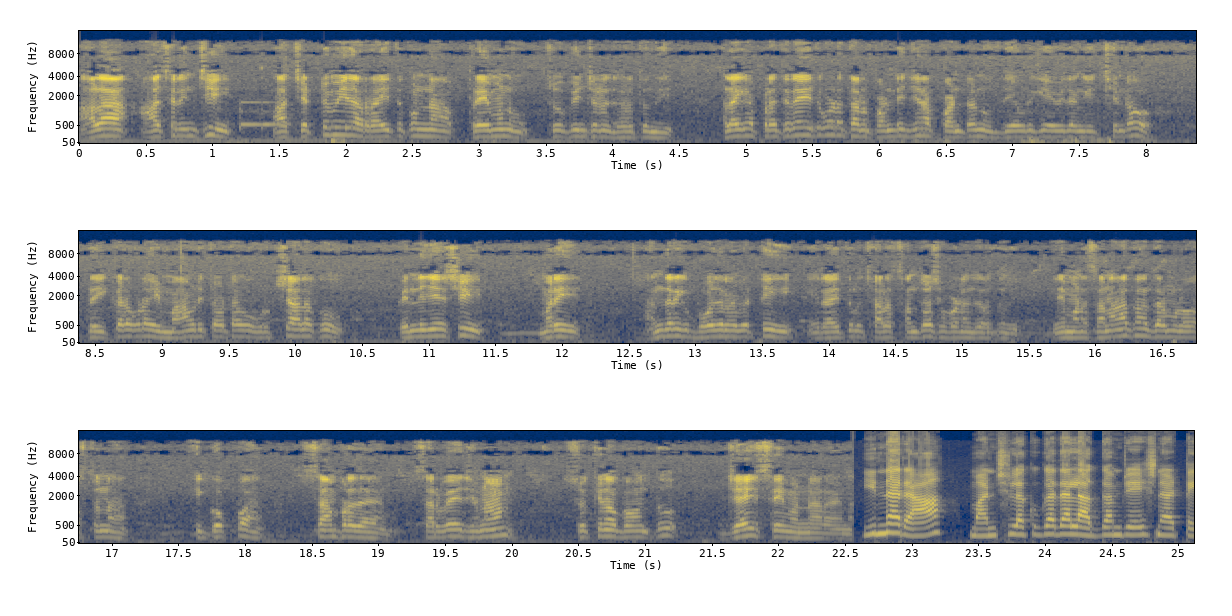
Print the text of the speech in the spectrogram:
అలా ఆచరించి ఆ చెట్టు మీద రైతుకున్న ప్రేమను చూపించడం జరుగుతుంది. అలాగే ప్రతి రైతు కూడా తను పండించిన పంటను దేవుడికి ఏ విధంగా ఇచ్చిండో ఇక్కడ కూడా ఈ మామిడి తోట వృక్షాలకు పెళ్ళి చేసి మరి అందరికి భోజనం పెట్టి ఈ రైతులు చాలా సంతోషపడడం జరుగుతుంది. ఇది మన సనాతన ధర్మంలో వస్తున్న ఈ గొప్ప సాంప్రదాయం. సర్వే జనం సుఖినో భవంతు. జై శ్రీమన్నారాయణ. ఇన్నరా మనుషులకు గదా లగ్గం చేసినట్టే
